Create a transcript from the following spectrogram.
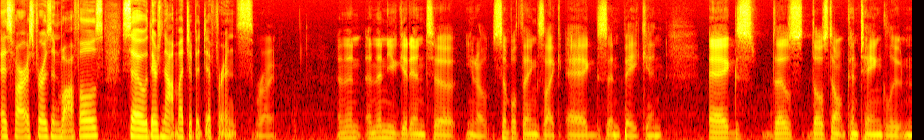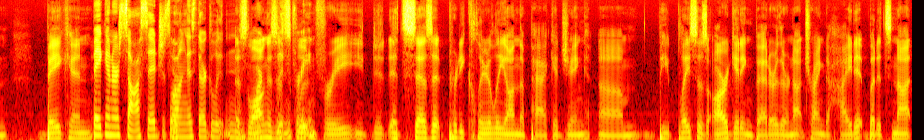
as far as frozen waffles so there's not much of a difference Right. And then and then you get into, you know, simple things like eggs and bacon. Eggs, those those don't contain gluten. Bacon bacon or sausage as Or- long as they're gluten as long as it's gluten free, it, it says it pretty clearly on the packaging. Um, pe- places are getting better; they're not trying to hide it, but it's not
